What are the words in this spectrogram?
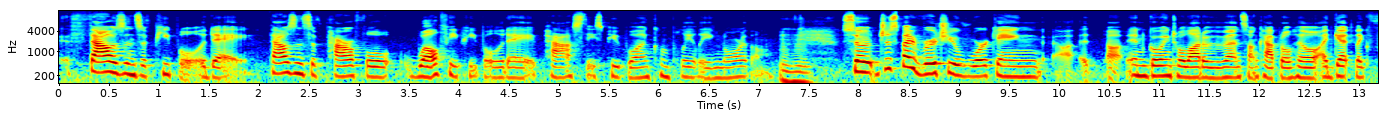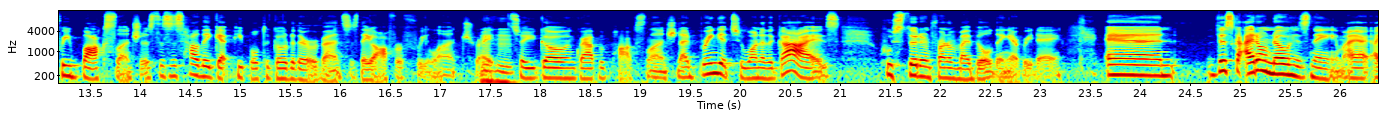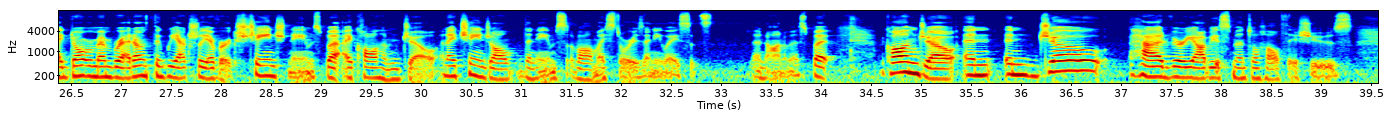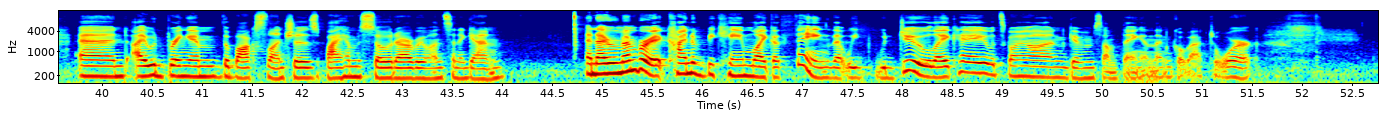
thousands of people a day, thousands of powerful, wealthy people a day pass these people and completely ignore them. Mm-hmm. So just by virtue of working uh, uh, and going to a lot of events on Capitol Hill, I'd get like free box lunches. This is how they get people to go to their events is they offer free lunch, right? Mm-hmm. So you go and grab a box lunch and I'd bring it to one of the guys who stood in front of my building every day. And this guy, I don't know his name. I, I don't remember. I don't think we actually ever exchanged names, but I call him Joe. And I change all the names of all my stories anyway, so it's anonymous. But I call him Joe. And, and Joe had very obvious mental health issues. And I would bring him the box lunches, buy him a soda every once and again. And I remember it kind of became like a thing that we would do, like, hey, what's going on? Give him something and then go back to work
